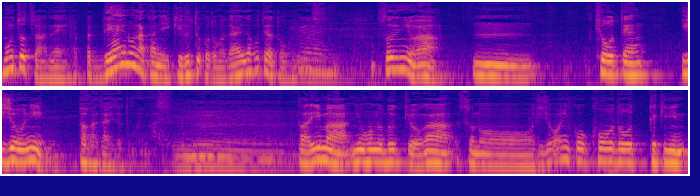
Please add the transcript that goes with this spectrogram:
もう一つはねやっぱり出会いの中に生きるということも大事なことだと思います、それにはうん経典以上に場が大事だと思います。だから今日本の仏教がその非常にこう行動的に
